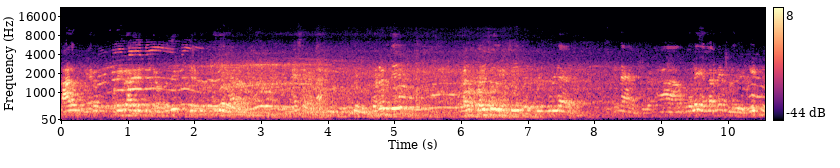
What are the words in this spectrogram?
காலம் நேரம் குறைவாக இருக்கின்ற போது இதற்கு முன்னாடி பேச வேண்டாம். தொடர்ந்து கண் பரிசோதனை செய்து உங்களுக்குள்ள என்ன ஆஹ், எல்லாமே உங்களுக்கு கேட்டு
